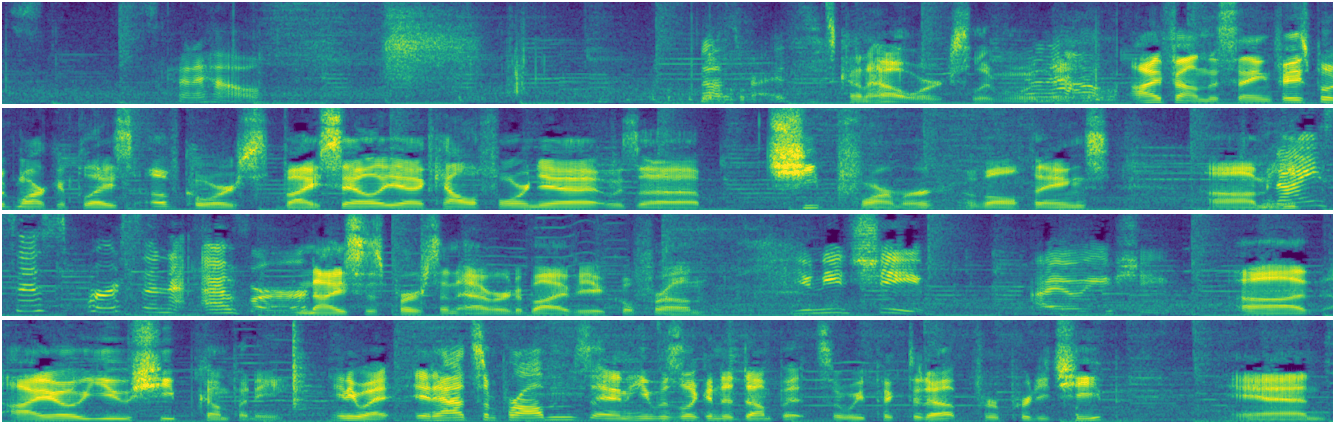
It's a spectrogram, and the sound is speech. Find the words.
It's kind of how, not surprised. It's kind of how it works living with me. I found this thing, Facebook Marketplace, of course, Visalia, California. It was a sheep farmer, of all things. Um, he- Nicest person ever. nicest person ever to buy a vehicle from. You need sheep. I owe you sheep. Uh, IOU Sheep Company. Anyway, it had some problems and he was looking to dump it, so we picked it up for pretty cheap. And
